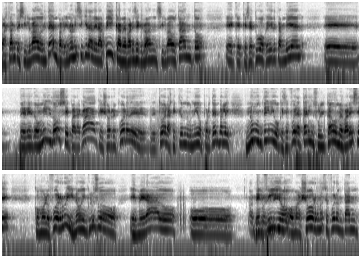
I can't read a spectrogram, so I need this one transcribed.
bastante silbado en Temperley, no ni siquiera de la pica, me parece que lo han silbado tanto, eh, que, se tuvo que ir también. Eh, desde 2012 para acá, que yo recuerde, de, de, toda la gestión de Unidos por Temperley, no hubo un técnico que se fuera tan insultado, me parece, como lo fue Ruiz, ¿no? Incluso Esmerado o Delfino o Mayor no se fueron tan,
